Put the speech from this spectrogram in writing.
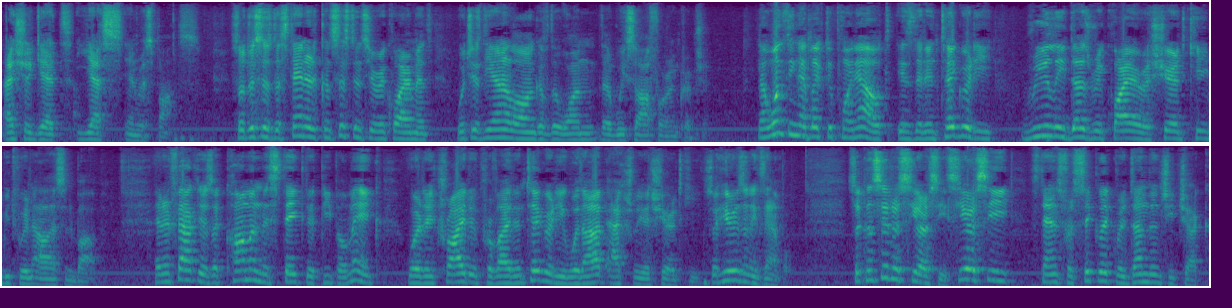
I should get yes in response. So this is the standard consistency requirement, which is the analog of the one that we saw for encryption. Now, one thing I'd like to point out is that integrity really does require a shared key between Alice and Bob. And in fact, there's a common mistake that people make where they try to provide integrity without actually a shared key. So here's an example. So consider CRC. CRC stands for cyclic redundancy check.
